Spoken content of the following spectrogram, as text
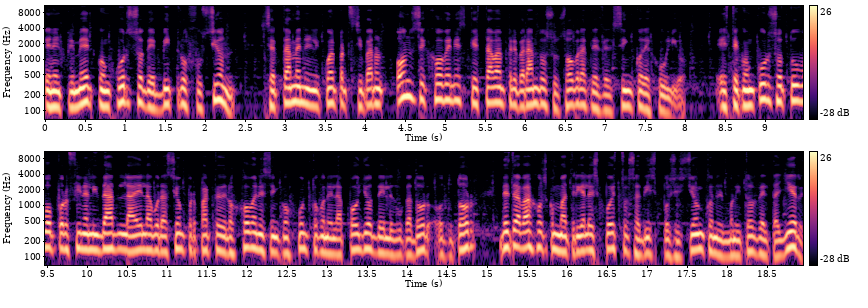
en el primer concurso de vitrofusión, certamen en el cual participaron 11 jóvenes que estaban preparando sus obras desde el 5 de julio. Este concurso tuvo por finalidad la elaboración por parte de los jóvenes en conjunto con el apoyo del educador o tutor de trabajos con materiales puestos a disposición con el monitor del taller,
